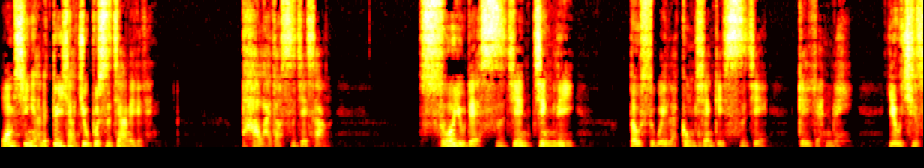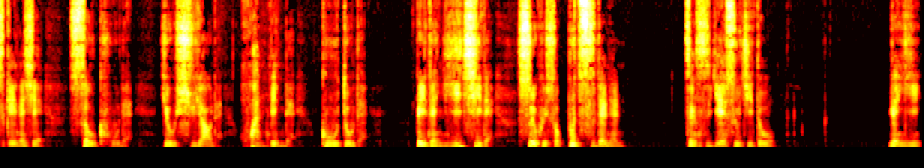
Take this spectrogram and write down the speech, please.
我们信仰的对象就不是这样的一个人。他来到世界上，所有的时间精力，都是为了贡献给世界、给人类，尤其是给那些受苦的、有需要的。患病的、孤独的、被人遗弃的、社会所不齿的人，正是耶稣基督愿意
